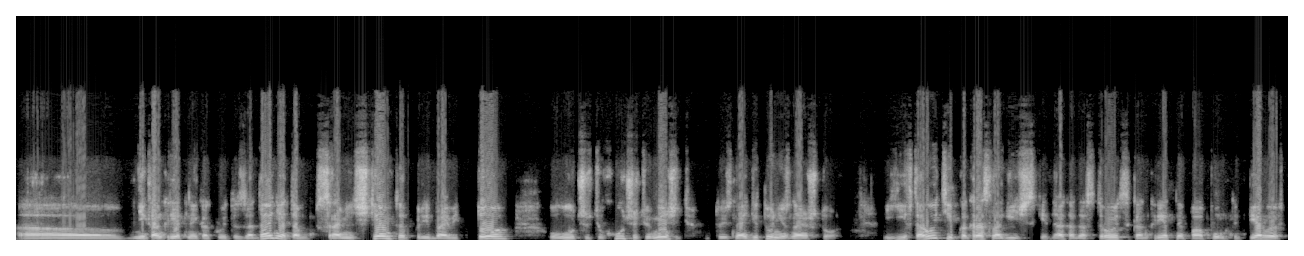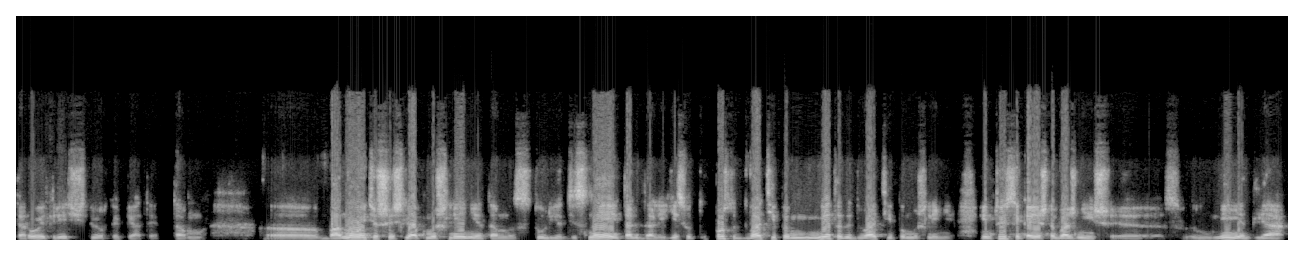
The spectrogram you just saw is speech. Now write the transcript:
э, неконкретное какое-то задание, там, сравнить с чем-то, прибавить то, улучшить, ухудшить, уменьшить, то есть найди то, не знаю что. И второй тип как раз логический, да, когда строится конкретно по пунктам. Первое, второе, третье, четвертое, пятое. Там э, Бано, эти шесть шляп мышления, там стулья Диснея и так далее. Есть вот просто два типа метода, два типа мышления. Интуиция, конечно, важнейшее э, умение для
